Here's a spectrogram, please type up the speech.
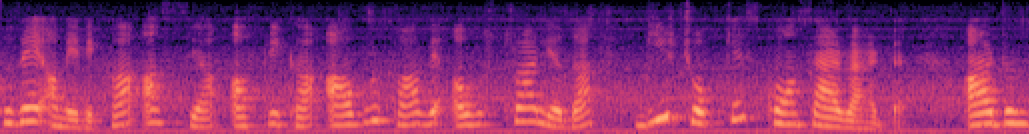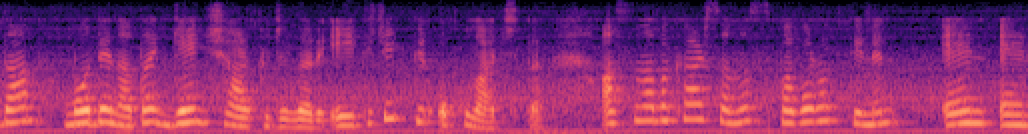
Kuzey Amerika, Asya, Afrika, Avrupa ve Avustralya'da birçok kez konser verdi. Ardından Modena'da genç şarkıcıları eğitecek bir okul açtı. Aslına bakarsanız Pavarotti'nin en en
